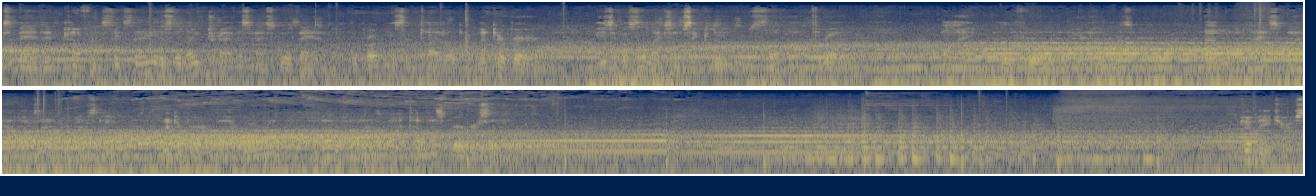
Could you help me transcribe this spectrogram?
in Conference 6A is the Lake Travis High School Band. The program is entitled Winter Bird. Musical selections include Throw by Ólafur Arnalds, of Ice by Alexander Nevsky, Winter Bird by Aurora, Butterflies by Thomas Bergersen. Drum majors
